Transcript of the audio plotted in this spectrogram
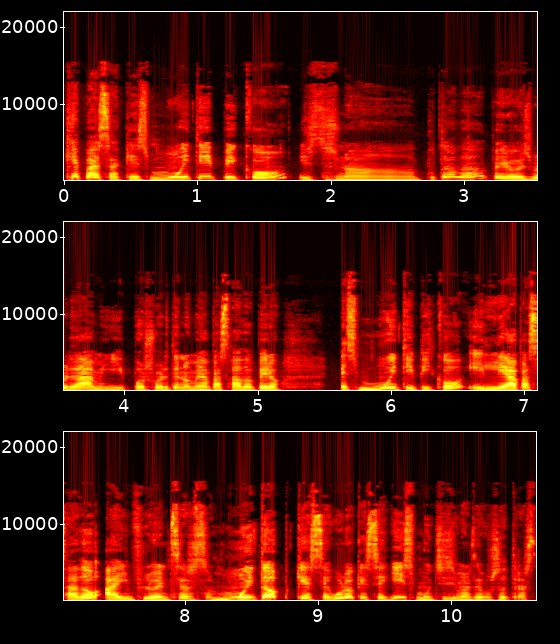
¿Qué pasa? Que es muy típico, y esto es una putada, pero es verdad, a mí por suerte no me ha pasado, pero es muy típico y le ha pasado a influencers muy top que seguro que seguís muchísimas de vosotras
